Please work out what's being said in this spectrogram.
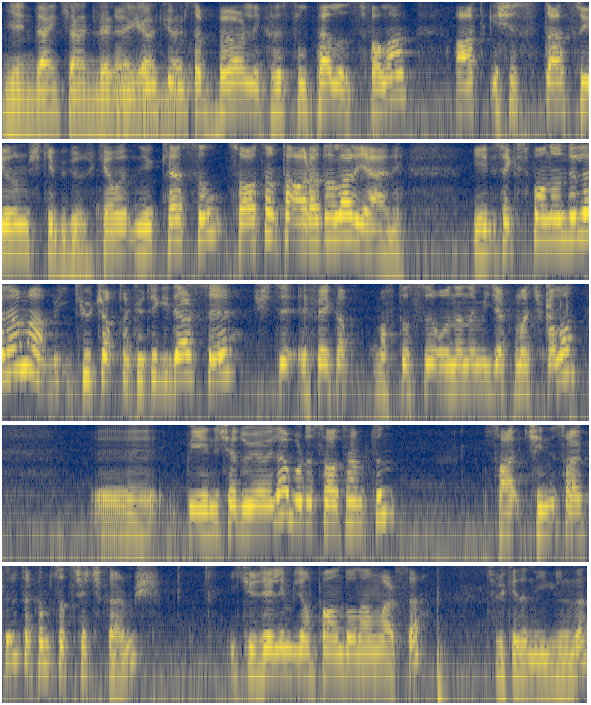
yeniden kendilerine Yani çünkü geldiler. mesela Burnley, Crystal Palace falan artık işi sizden sıyırmış gibi gözüküyor. Ama Newcastle, Southampton aradalar yani. 7-8 puan öndeler ama 2-3 hafta kötü giderse işte FA Cup haftası oynanamayacak maç falan e, bir endişe duyuyorlar. Burada Southampton Çinli sahipleri takımı satışa çıkarmış. 250 milyon pound olan varsa Türkiye'den ilgilenen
